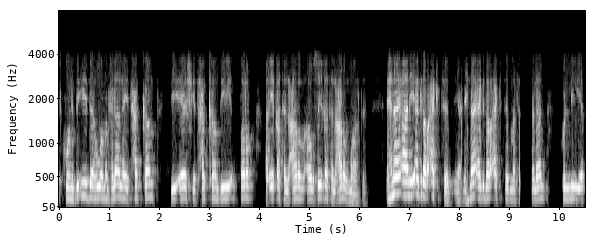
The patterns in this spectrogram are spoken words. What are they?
تكون بإيده هو من خلالها يتحكم بإيش؟ يتحكم بطرق طريقة العرض أو صيغة العرض مالته. هنا أنا أقدر أكتب يعني هنا أقدر أكتب مثلا كلية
